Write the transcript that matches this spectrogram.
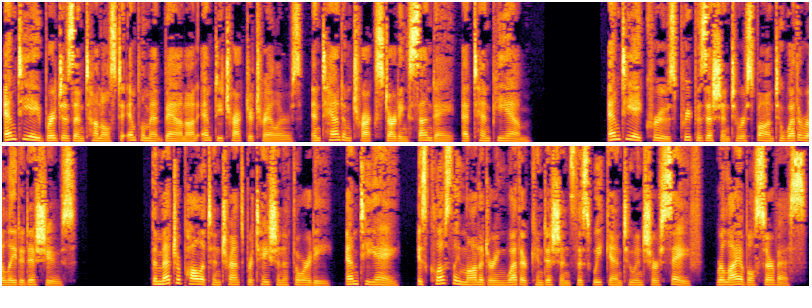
MTA bridges and tunnels to implement ban on empty tractor trailers and tandem trucks starting Sunday at 10 p.m. MTA crews prepositioned to respond to weather-related issues. The Metropolitan Transportation Authority, MTA, is closely monitoring weather conditions this weekend to ensure safe, reliable service.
